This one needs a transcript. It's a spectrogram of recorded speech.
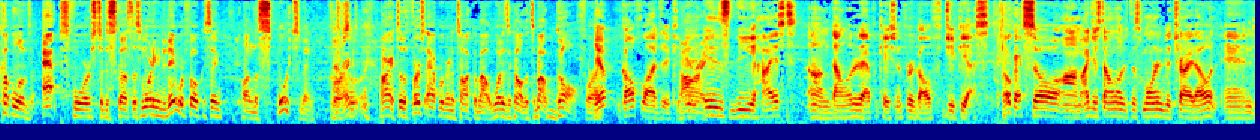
couple of apps for us to discuss this morning. And today we're focusing on the Sportsman. Correct? Absolutely. All right. So the first app we're going to talk about, what is it called? It's about golf, right? Yep, GolfLogix All It right. is the highest um, downloaded application for golf GPS. Okay. So um, I just downloaded it this morning to try it out, and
